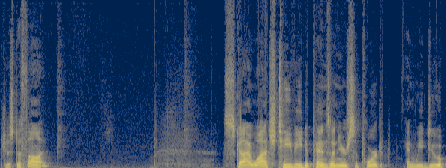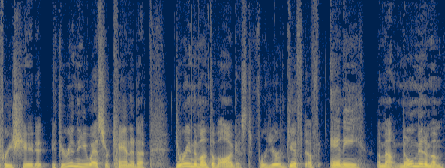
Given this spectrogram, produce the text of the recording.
Just a thought. Skywatch TV depends on your support, and we do appreciate it. If you're in the US or Canada during the month of August, for your gift of any amount, no minimum,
